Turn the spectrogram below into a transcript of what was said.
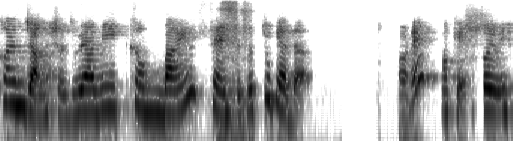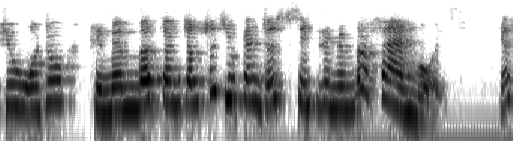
conjunctions where we combine sentences together. All right. Okay. So if you want to remember conjunctions, you can just simply remember fanboys. Yes.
